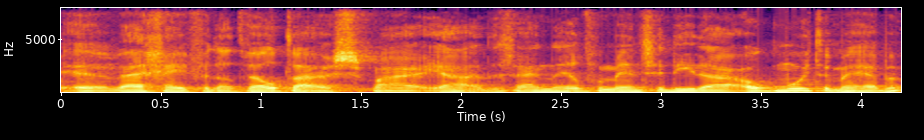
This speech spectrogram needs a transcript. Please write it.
eh, wij geven dat wel thuis. Maar ja, er zijn heel veel mensen die daar ook moeite mee hebben.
